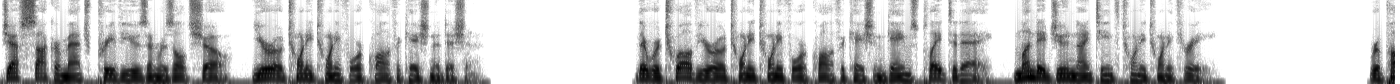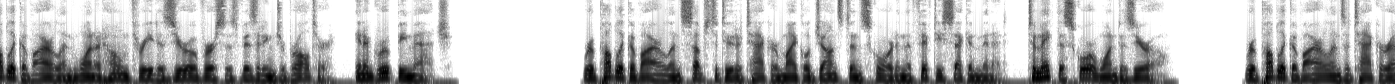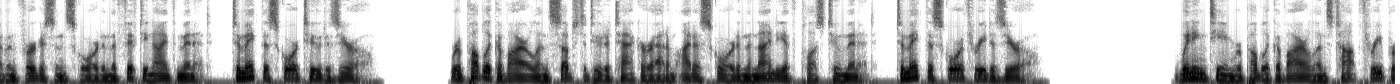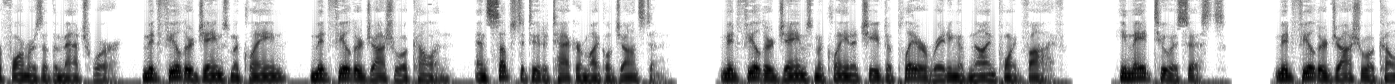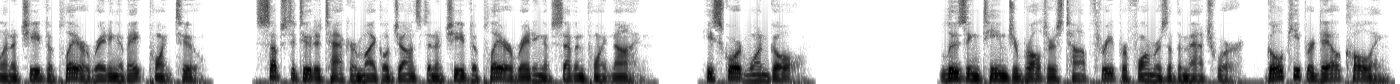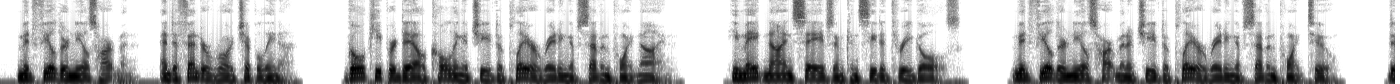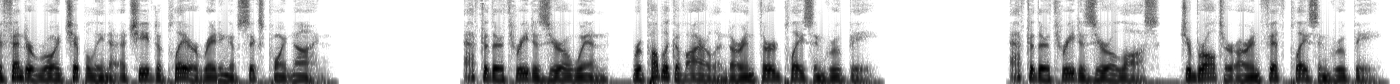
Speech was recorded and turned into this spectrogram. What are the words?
Jeff's Soccer Match Previews and Results Show, Euro 2024 Qualification Edition. There were 12 Euro 2024 qualification games played today, Monday, June 19, 2023. Republic of Ireland won at home 3 0 versus visiting Gibraltar, in a Group B match. Republic of Ireland substitute attacker Michael Johnston scored in the 52nd minute, to make the score 1 0. Republic of Ireland's attacker Evan Ferguson scored in the 59th minute, to make the score 2 0. Republic of Ireland's substitute attacker Adam Idah scored in the 90th plus 2 minute, to make the score 3 0. Winning team Republic of Ireland's top three performers of the match were midfielder James McClean, midfielder Joshua Cullen, and substitute attacker Michael Johnston. Midfielder James McClean achieved a player rating of 9.5. He made two assists. Midfielder Joshua Cullen achieved a player rating of 8.2. Substitute attacker Michael Johnston achieved a player rating of 7.9. He scored one goal. Losing team Gibraltar's top three performers of the match were goalkeeper Dayle Coleing, midfielder Niels Hartman, and defender Roy Chipolina. Goalkeeper Dayle Coleing achieved a player rating of 7.9. He made nine saves and conceded three goals. Midfielder Niels Hartman achieved a player rating of 7.2. Defender Roy Chipolina achieved a player rating of 6.9. After their 3 0 win, Republic of Ireland are in third place in Group B. After their 3 0 loss, Gibraltar are in fifth place in Group B.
